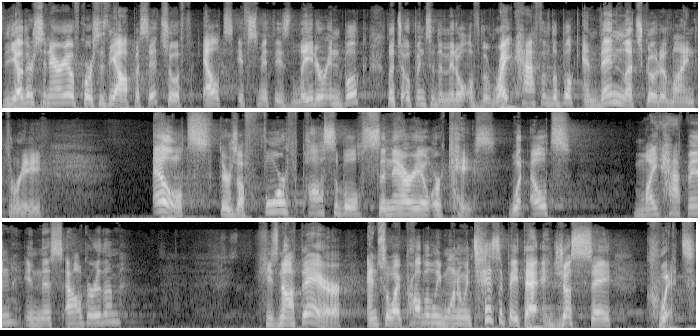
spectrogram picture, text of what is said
The other scenario, of course, is the opposite. So if else, if Smith is later in book, let's open to the middle of the right half of the book, and then let's go to line 3 else, there's a fourth possible scenario or case. What else might happen in this algorithm? He's not there. And so I probably want to anticipate that and just say quit.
